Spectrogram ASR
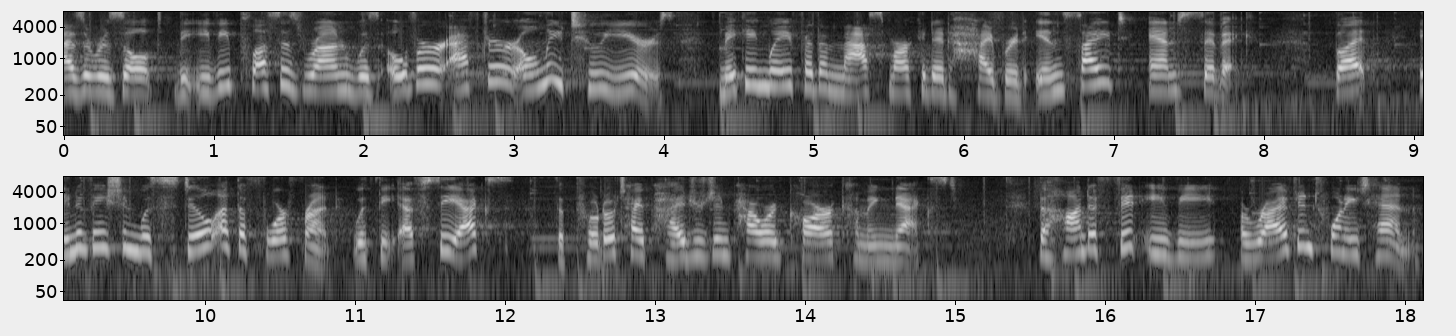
As a result, the EV Plus's run was over after only two years, making way for the mass-marketed hybrid Insight and Civic. But innovation was still at the forefront with the FCX, the prototype hydrogen-powered car coming next. The Honda Fit EV arrived in 2010,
